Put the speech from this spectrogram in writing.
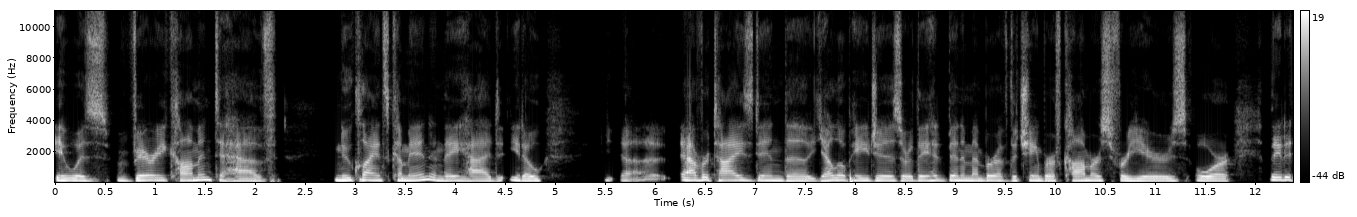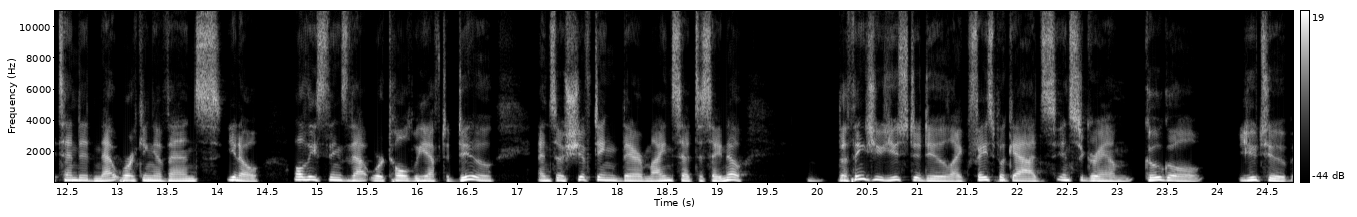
it was very common to have new clients come in and they had you know uh, advertised in the yellow pages or they had been a member of the chamber of commerce for years or they'd attended networking events you know all these things that we're told we have to do. And so shifting their mindset to say no the things you used to do like facebook ads instagram google youtube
